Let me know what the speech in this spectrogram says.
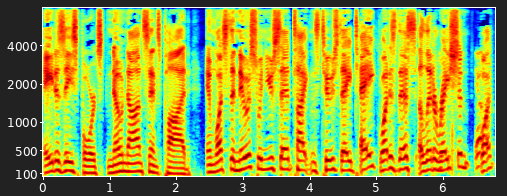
A to Z Sports, no nonsense pod. And what's the newest when you said Titans Tuesday take? What is this? Alliteration? Yep. What?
